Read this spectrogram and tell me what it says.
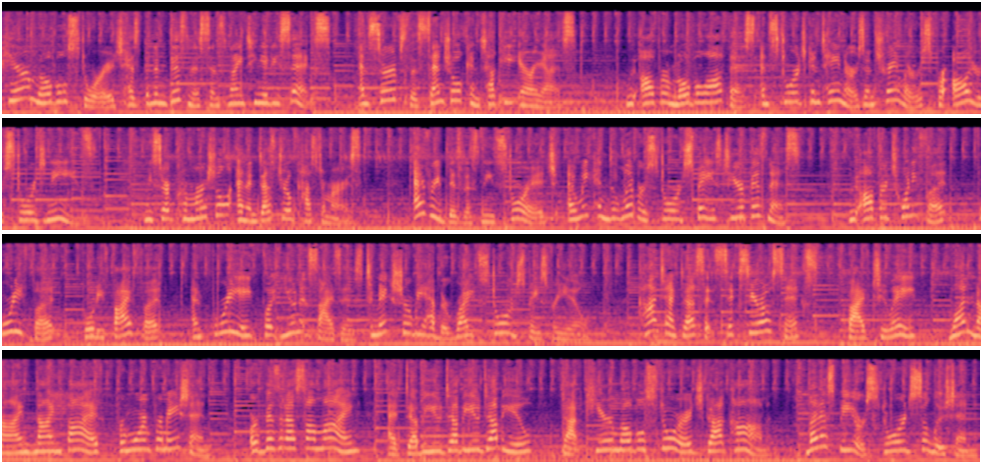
Pier Mobile Storage has been in business since 1986 and serves the central Kentucky areas. We offer mobile office and storage containers and trailers for all your storage needs. We serve commercial and industrial customers. Every business needs storage, and we can deliver storage space to your business. We offer 20 foot, 40 foot, 45 foot, and 48 foot unit sizes to make sure we have the right storage space for you. Contact us at 606 528 1995 for more information or visit us online at www.piermobilestorage.com. Let us be your storage solution.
